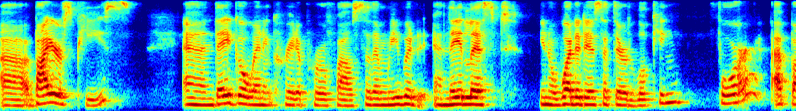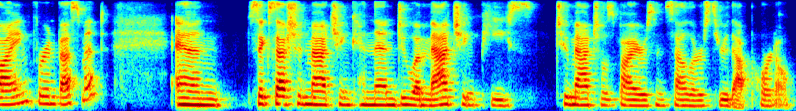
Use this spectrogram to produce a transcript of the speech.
uh, buyer's piece and they go in and create a profile. So then we would, and they list, you know, what it is that they're looking for at buying for investment. And succession matching can then do a matching piece to match those buyers and sellers through that portal.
